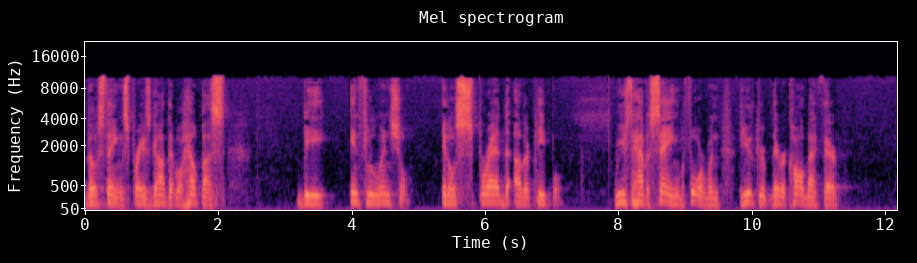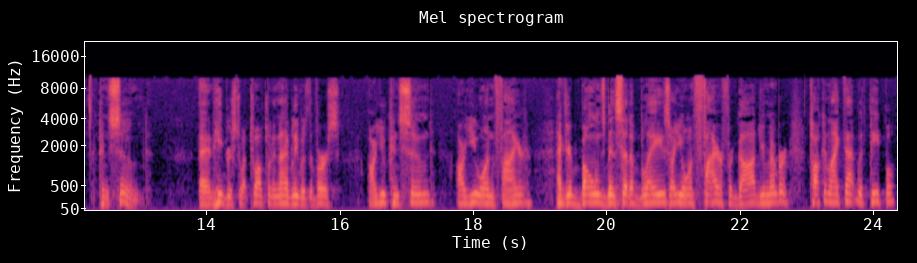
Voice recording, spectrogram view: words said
those things, praise God, that will help us be influential. It'll spread to other people. We used to have a saying before when the youth group, they were called back there, consumed and Hebrews what, 12 29, I believe was the verse. Are you consumed? Are you on fire? Have your bones been set ablaze? Are you on fire for God? Do you remember talking like that with people?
